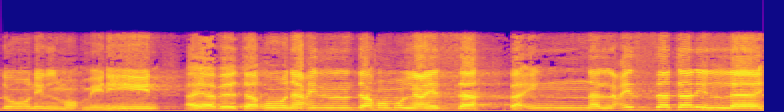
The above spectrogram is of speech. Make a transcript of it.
دون المؤمنين أيبتغون عندهم العزة فإن العزة لله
